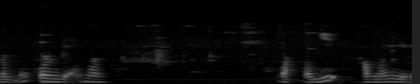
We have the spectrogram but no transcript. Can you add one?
Mình rất đơn giản thôi gặp và giết không nói nhiều.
